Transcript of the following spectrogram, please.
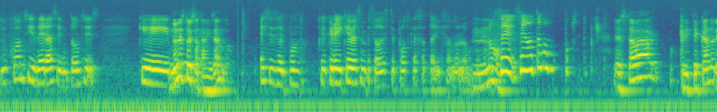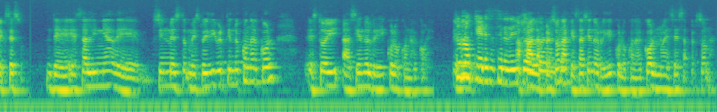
tú consideras entonces que... No le estoy satanizando. Ese es el punto que creí que habías empezado este podcast satanizándolo. No. Se, se notaba un poquito. Estaba criticando el exceso de esa línea de si me, me, estoy divirtiendo con alcohol, estoy haciendo el ridículo con alcohol. Tú no quieres hacer el ridículo. Ajá, la persona que está haciendo el ridículo con alcohol no es esa persona.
